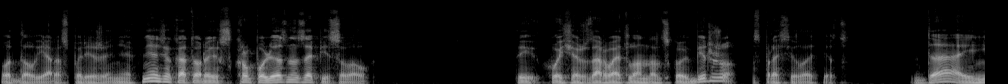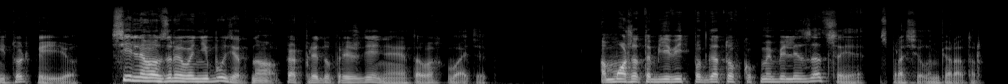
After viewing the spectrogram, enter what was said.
Отдал я распоряжение князю, который скрупулезно записывал. — Ты хочешь взорвать лондонскую биржу? — спросил отец. — Да, и не только ее. Сильного взрыва не будет, но, как предупреждение, этого хватит. «А может объявить подготовку к мобилизации?» — спросил император.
